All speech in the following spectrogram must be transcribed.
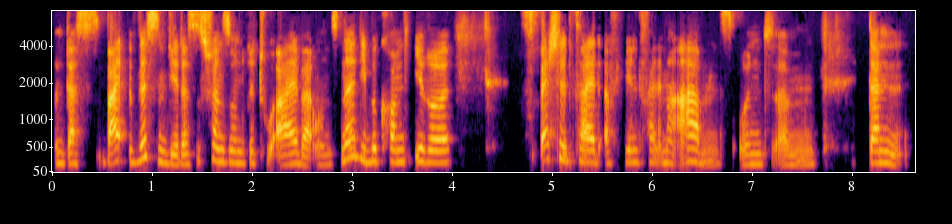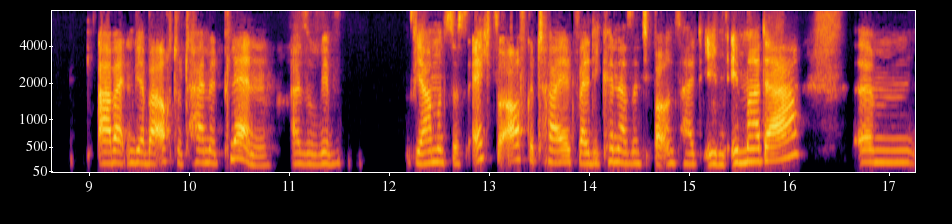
Und das wissen wir, das ist schon so ein Ritual bei uns. Ne? Die bekommt ihre Special-Zeit auf jeden Fall immer abends. Und ähm, dann arbeiten wir aber auch total mit Plänen. Also wir, wir haben uns das echt so aufgeteilt, weil die Kinder sind bei uns halt eben immer da, ähm,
